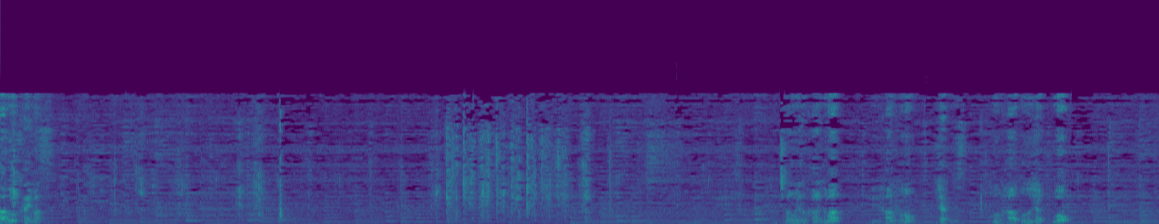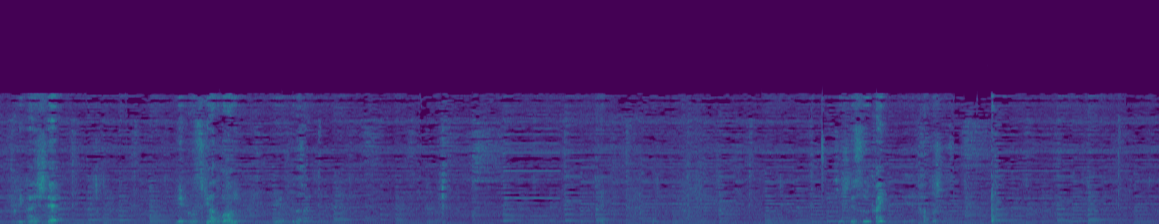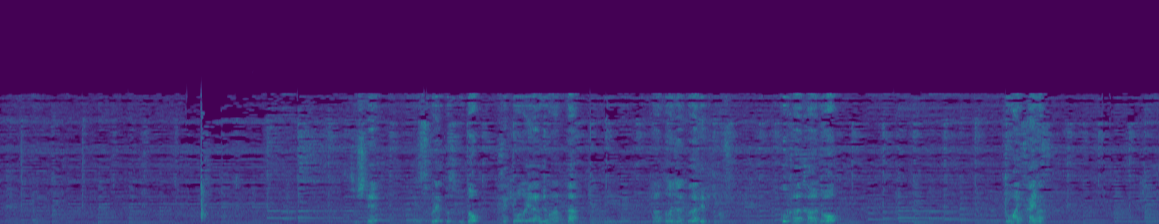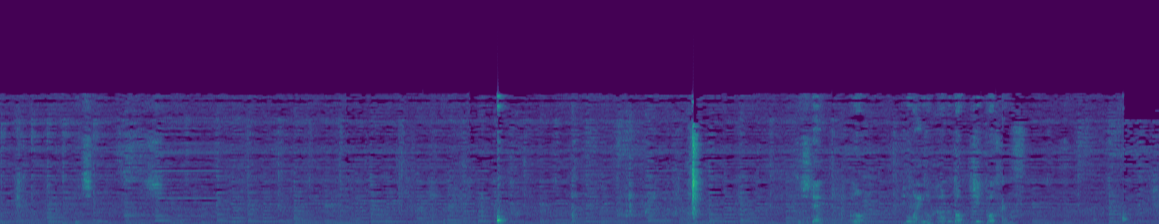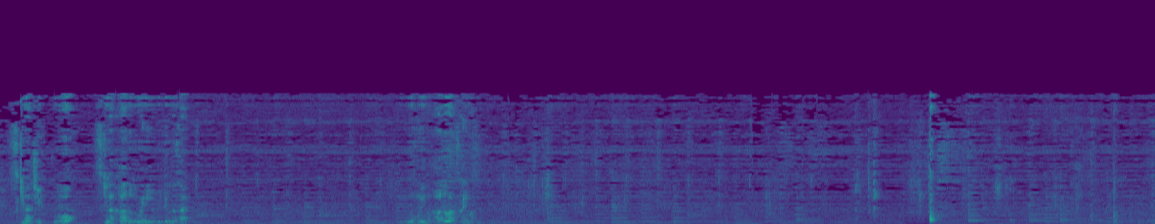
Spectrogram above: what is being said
カードを使います。一番上のカードは、えーハートのジャックです。このハートのジャックを繰り返してネックの好きなところに入れてください。そして数回、えーカットします。そしてえースプレッドすると先ほど選んでもらった、えーハートのジャックが出てきます。ここからカードを5枚使います。してこの5枚のカードとチップを使います。好きなチップを好きなカードの上に置いてください。残りのカードは使いません。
